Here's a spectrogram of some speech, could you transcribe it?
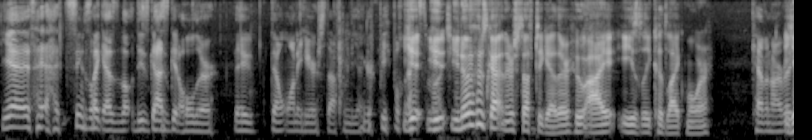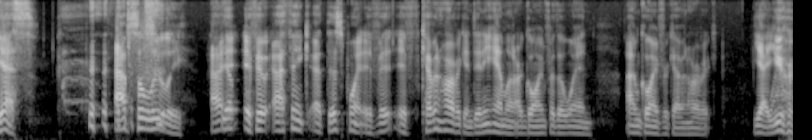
yeah. It, it seems like as the, these guys get older, they don't want to hear stuff from the younger people. You, as you, much. you know who's gotten their stuff together? Who I easily could like more? Kevin Harvick. Yes, absolutely. I, Yep. If it, I think at this point, if it, if Kevin Harvick and Denny Hamlin are going for the win, I'm going for Kevin Harvick. Yeah, you you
